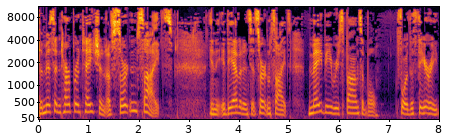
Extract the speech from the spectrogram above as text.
the misinterpretation of certain sites and the evidence at certain sites may be responsible for the theory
